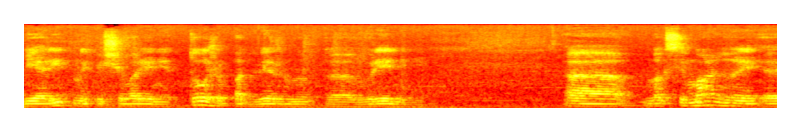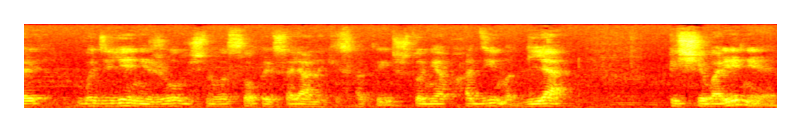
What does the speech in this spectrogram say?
биоритмы пищеварения тоже подвержены э, времени. А, максимальное э, выделение желудочного сока и соляной кислоты, что необходимо для пищеварение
